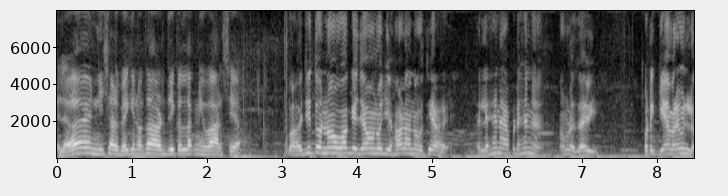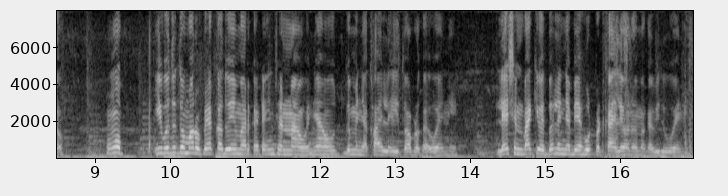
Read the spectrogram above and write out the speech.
એટલે નિશાળ ભેગી નો થાય, અડધી કલાકની વાર છે. હજી તો નવ વાગે જવાનું હજી સાડા નવ થયા છે. એટલે હે ને, આપણે હે ને, હમણાં જ આવી. થોડી ગેમ રમી લો. હું એ બધું તો મારું પેક જ હોય, મારે કાંઈ ટેન્શન ના હોય ત્યાં હું ગમે ત્યાં ખાઈ લઈ તો આપણે કાંઈ હોય નહીં. લેશન બાકી હોય તો ભલે બે હુટપટ ખાઈ લેવાનું એમાં કાંઈ બીજું હોય નહીં.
